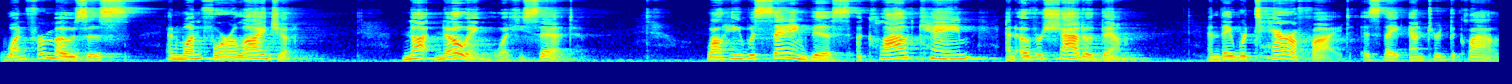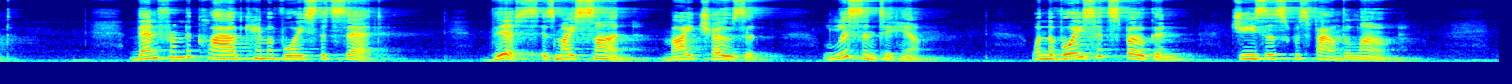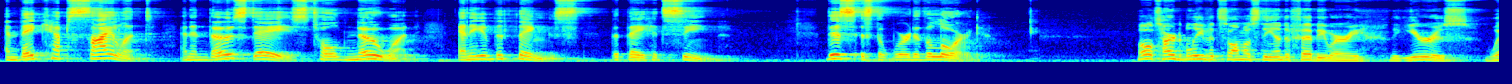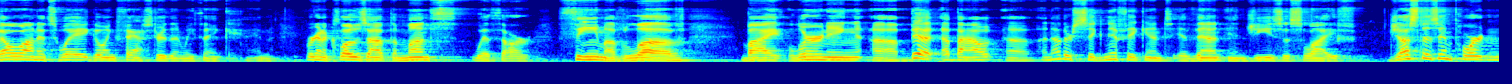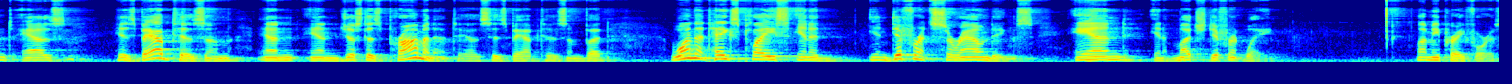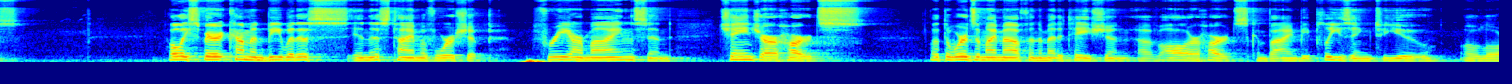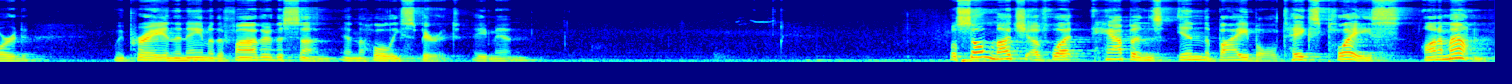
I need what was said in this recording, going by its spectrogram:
one for Moses, and one for Elijah, not knowing what he said. While he was saying this, a cloud came and overshadowed them, and they were terrified as they entered the cloud. Then from the cloud came a voice that said, This is my son, my chosen. Listen to him. When the voice had spoken, Jesus was found alone. And they kept silent, and in those days told no one any of the things that they had seen. This is the word of the Lord. Well, it's hard to believe it's almost the end of February. The year is well on its way, going faster than we think. And we're going to close out the month with our theme of love by learning a bit about uh, another significant event in Jesus' life, just as important as his baptism and, and just as prominent as his baptism, but one that takes place in, a, in different surroundings and in a much different way. Let me pray for us. Holy Spirit, come and be with us in this time of worship. Free our minds and change our hearts. Let the words of my mouth and the meditation of all our hearts combined be pleasing to you, O Lord. We pray in the name of the Father, the Son, and the Holy Spirit. Amen. Well, so much of what happens in the Bible takes place on a mountain.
